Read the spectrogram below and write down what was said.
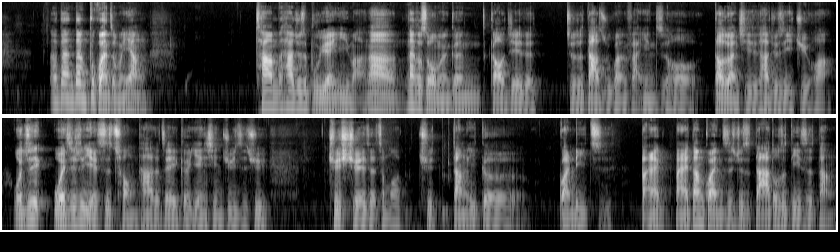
那但但不管怎么样，他他就是不愿意嘛。那那个时候我们跟高阶的。就是大主管反映之后，大主管其实他就是一句话，我就是我就是也是从他的这个言行举止去去学着怎么去当一个管理职。本来本来当管理职就是大家都是第一次当，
